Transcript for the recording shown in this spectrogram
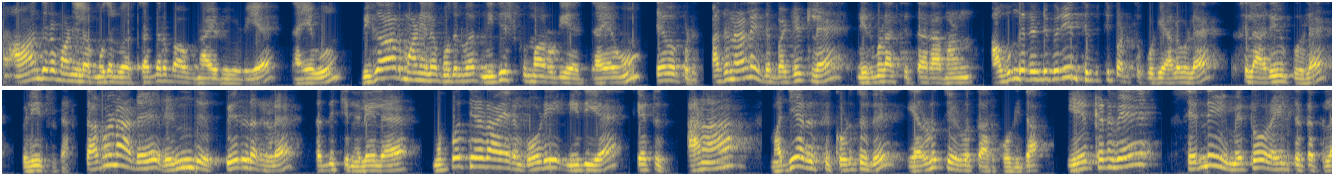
ஆந்திர மாநில முதல்வர் சந்திரபாபு நாயுடுடைய தயவும் பீகார் மாநில முதல்வர் நிதிஷ்குமாருடைய தயவும் தேவைப்படுது. அதனால இந்த பட்ஜெட்ல நிர்மலா சீதாராமன் அவங்க ரெண்டு பேரையும் திருப்திப்படுத்தக்கூடிய அளவுல சில அறிவிப்புகளை வெளியிட்டிருக்காரு. தமிழ்நாடு ரெண்டு பேரிடர்களை சந்திச்ச நிலையில முப்பத்தி ஏழாயிரம் கோடி நிதியை கேட்டது. ஆனா மத்திய அரசு கொடுத்தது இருநூத்தி எழுபத்தி ஆறு கோடி தான் ஏற்கனவே சென்னை மெட்ரோ ரயில் திட்டத்துல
